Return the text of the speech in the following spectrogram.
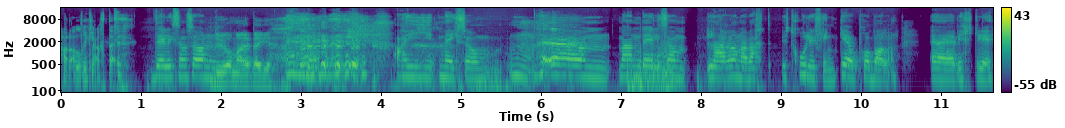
hadde aldri klart det. Det er liksom sånn Du og meg begge. I make som mm. um, Men det er liksom Lærerne har vært utrolig flinke og på ballen. Uh, virkelig.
